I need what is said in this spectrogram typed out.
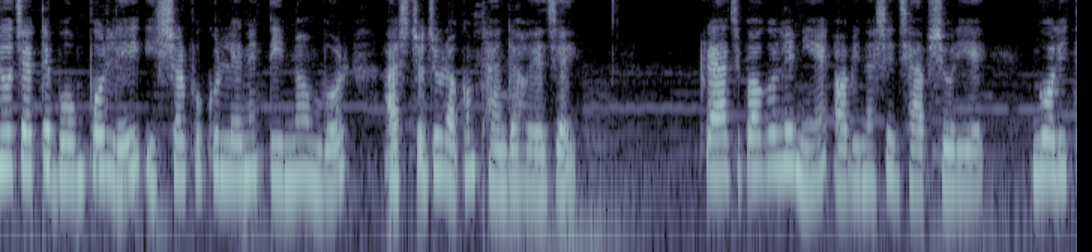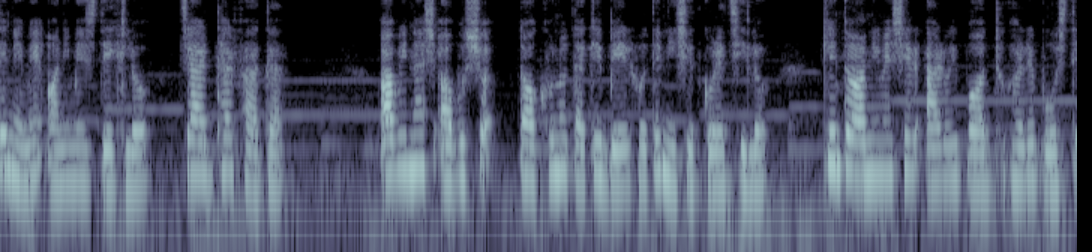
দু চারটে বোম পড়লেই ঈশ্বরপুকুর লেনের তিন নম্বর আশ্চর্য রকম ঠান্ডা হয়ে যায়। ক্র্যাচ বগলে নিয়ে অবিনাশের ঝাঁপ সরিয়ে গলিতে নেমে অনিমেষ দেখল, চারধার ফাঁকা। অবিনাশ অবশ্য তখনও তাকে বের হতে নিষেধ করেছিল, কিন্তু অনিমেষের আর ওই বদ্ধ ঘরে বসতে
